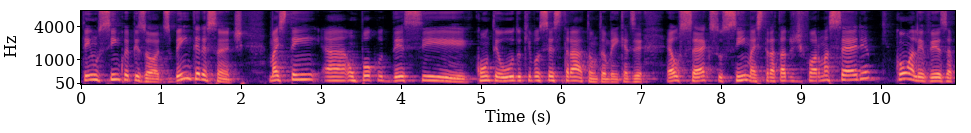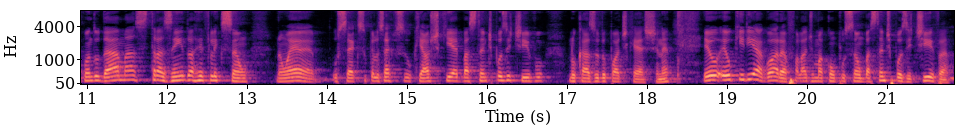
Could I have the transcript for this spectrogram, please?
Tem uns cinco episódios, bem interessante. Mas tem uh, um pouco desse conteúdo que vocês tratam também. Quer dizer, é o sexo, sim, mas tratado de forma séria, com a leveza quando dá, mas trazendo a reflexão. Não é o sexo pelo sexo, o que acho que é bastante positivo no caso do podcast. Né? Eu, eu queria agora falar de uma compulsão bastante positiva.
